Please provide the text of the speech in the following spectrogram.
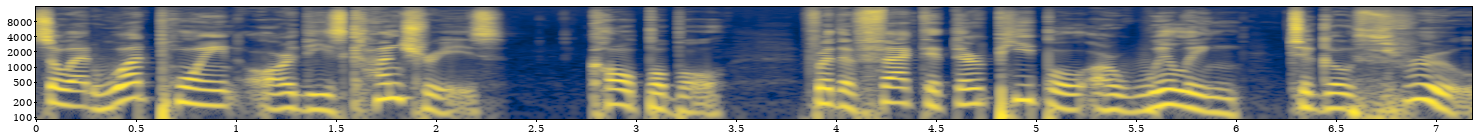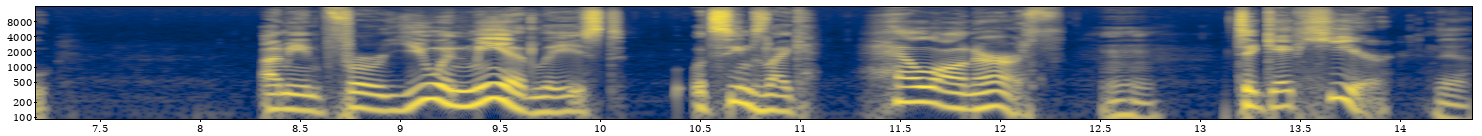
So, at what point are these countries culpable for the fact that their people are willing to go through? I mean, for you and me at least, what seems like hell on earth Mm-hmm. to get here. Yeah.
